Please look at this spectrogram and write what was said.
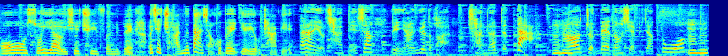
哦，所以要有一些区分，对不对？而且船的大小会不会也有差别？当然有差别，像远洋渔业的话，船主要比较大，嗯哼然后准备的东西也比较多。嗯哼，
